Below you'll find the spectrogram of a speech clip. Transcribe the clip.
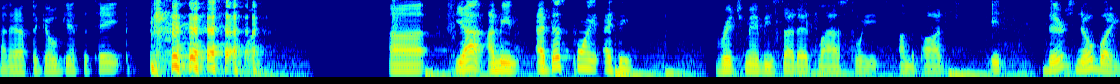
I'd have to go get the tape. Uh, yeah, I mean, at this point, I think Rich maybe said it last week on the pod. It there's nobody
